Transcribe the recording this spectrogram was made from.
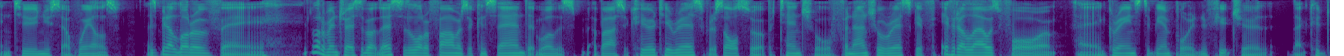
into New South Wales. There's been a lot of uh, a lot of interest about this. A lot of farmers are concerned that, well, it's a biosecurity risk, but it's also a potential financial risk. If, if it allows for uh, grains to be imported in the future, that could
